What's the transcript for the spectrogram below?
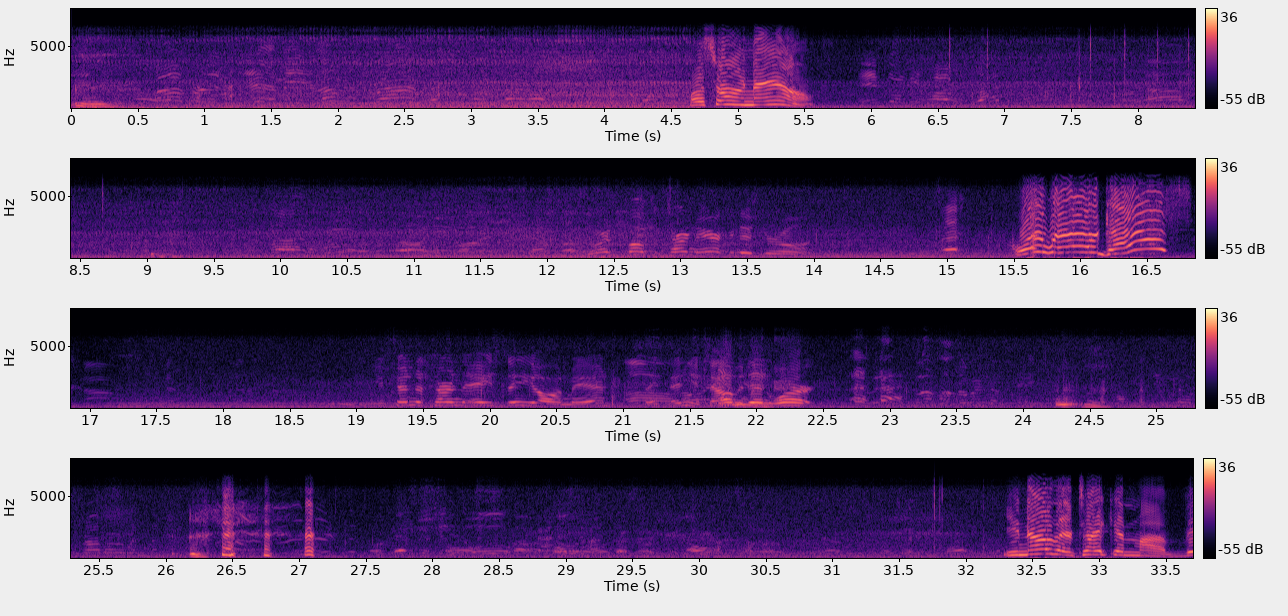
Mm. What's wrong now? Weren't supposed to turn the air conditioner on. We're out of gas? You shouldn't have turned the AC on, man. They- Then you tell them it didn't work. you know they're taking my video.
